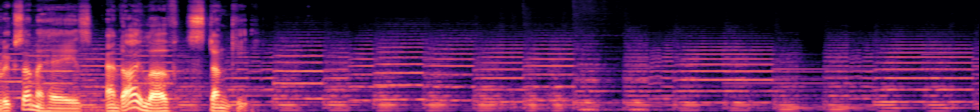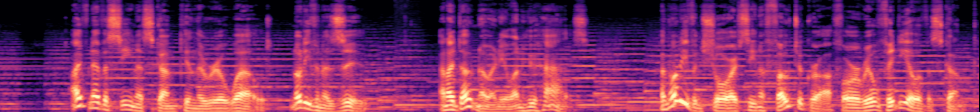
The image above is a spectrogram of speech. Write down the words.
Luke Summerhays, and I love Stunky. I've never seen a skunk in the real world, not even a zoo, and I don't know anyone who has. I'm not even sure I've seen a photograph or a real video of a skunk.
